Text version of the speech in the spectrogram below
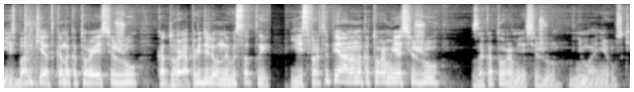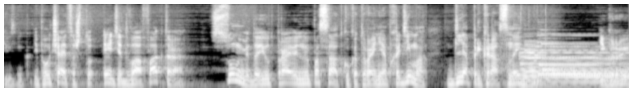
есть банкетка, на которой я сижу, которая определенной высоты. Есть фортепиано, на котором я сижу, за которым я сижу. Внимание, русский язык. И получается, что эти два фактора в сумме дают правильную посадку, которая необходима для прекрасной игры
